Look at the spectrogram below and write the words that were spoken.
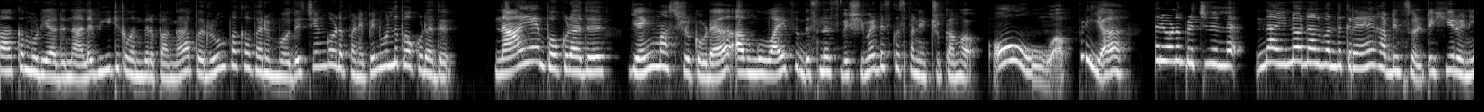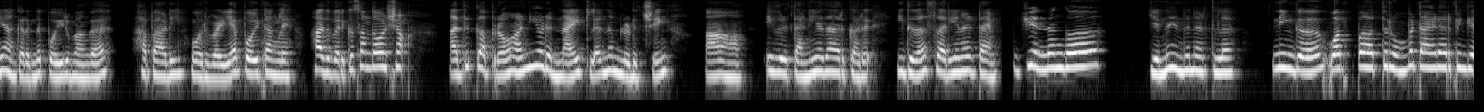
பார்க்க முடியாதனால வீட்டுக்கு வந்திருப்பாங்க. அப்போ ரூம் பக்கம் வரும்போது செங்கோட பணிப்பெண் உள்ளே போகக்கூடாது. நான் ஏன் போகக்கூடாது? யங் மாஸ்டர் கூட அவங்க ஒய்ஃப் பிஸ்னஸ் விஷயமா டிஸ்கஸ் பண்ணிட்டு இருக்காங்க. ஓ அப்படியா? சரி ஒன்றும் பிரச்சனை இல்லை. நான் இன்னொரு நாள் வந்துக்கிறேன் அப்படின்னு சொல்லிட்டு ஹீரோயினி அங்கேருந்து போயிடுவாங்க அப்பாடி ஒரு வழியாக போயிட்டாங்களே. அது வரைக்கும் சந்தோஷம். அதுக்கப்புறம் அண்ணியோட நைட்டில் நம்மளோட செங் ஆ இவர் தனியாக தான் இருக்காரு. இதுதான் சரியான டைம் என்னங்க? என்ன இந்த நேரத்தில்? நீங்கள் ஒர்க் பார்த்து ரொம்ப டயர்டாக இருப்பீங்க.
